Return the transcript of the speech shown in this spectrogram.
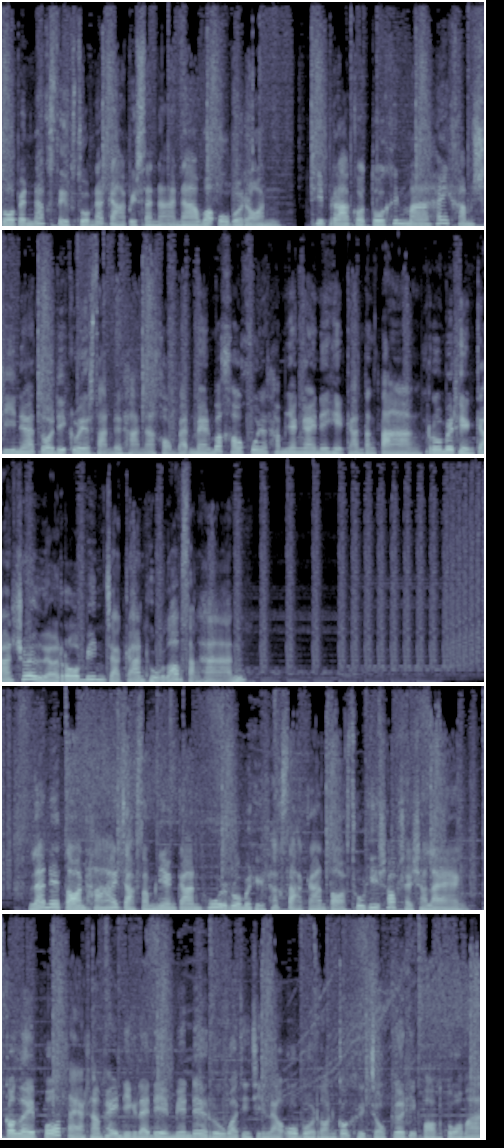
ตัวเป็นนักสืบสวมหน้ากากปริศนานามว่าโอเบรอน ที่ปรากฏตัวขึ้นมาให้คำชี้แนะตัวดิกเกรสันในฐานะของแบทแมนว่าเขาควรจะทำยังไงในเหตุการณ์ต่างๆ รวมไปถึงการช่วยเหลือโรบินจากการถูกลอบสังหารและในตอนท้ายจากสำเนียงการพูดรวมไปถึงทักษะการต่อสู้ที่ชอบใช้แฉลง ก็เลยโป๊แตกทำให้ดิกและเดเมียนได้รู้ว่าจริงๆ แล้วโอโบรอนก็คือโจ๊กเกอร์ที่ปลอมตัวมา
